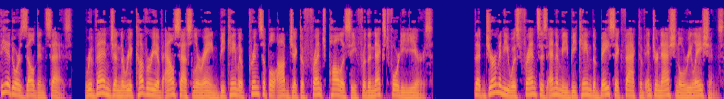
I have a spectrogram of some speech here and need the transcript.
Theodore Zeldin says, "...revenge and the recovery of Alsace-Lorraine became a principal object of French policy for the next 40 years." That Germany was France's enemy became the basic fact of international relations.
